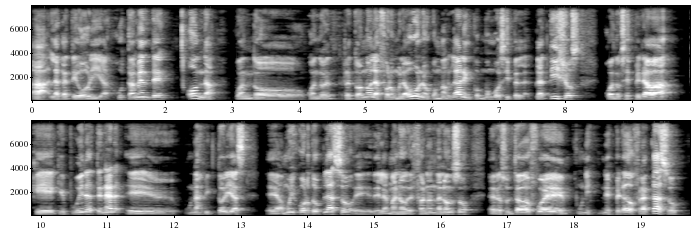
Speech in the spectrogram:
a la categoría. Justamente Honda, cuando, cuando retornó a la Fórmula 1 con McLaren, con bombos y platillos, cuando se esperaba que, pudiera tener eh, unas victorias eh, a muy corto plazo eh, de la mano de Fernando Alonso, el resultado fue un inesperado fracaso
